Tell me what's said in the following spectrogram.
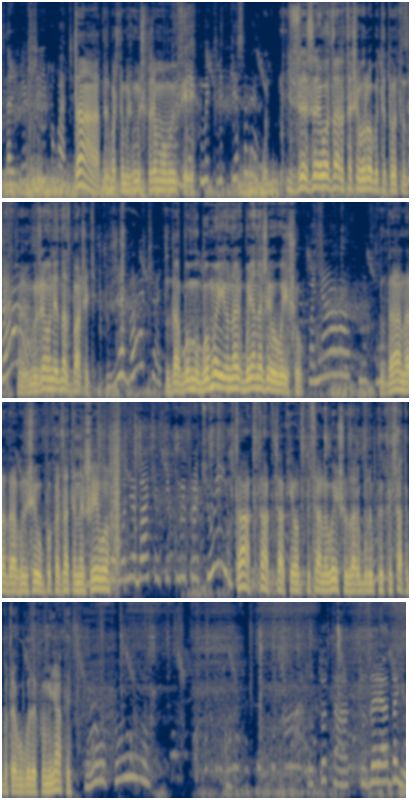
На Львівщині побачили. Так, ти ж бачите, ми, ж- ми ж в прямому ефірі. як ми квітки садили? От зараз те, що ви робите, то, то, Зараз? вже вони нас бачать. Вже бачать? Да, бо, ми- бо, ми, бо я наживо вийшов. Понятно. Да, да, да, вирішив показати наживо. Вони бачать, як ми працюємо? Так, так, так, я от спеціально вийшов, зараз буду прикрашати, бо треба буде поміняти. Ого. То, то так, то заряд дає.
